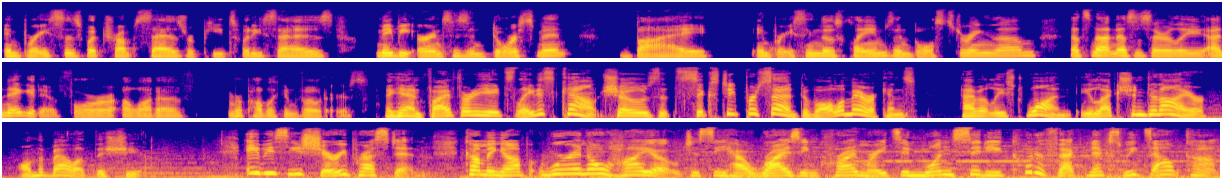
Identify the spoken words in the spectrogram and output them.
embraces what Trump says, repeats what he says, maybe earns his endorsement by embracing those claims and bolstering them, that's not necessarily a negative for a lot of Republican voters. Again, 538's latest count shows that 60% of all Americans have at least one election denier on the ballot this year. ABC's Sherry Preston. Coming up, we're in Ohio to see how rising crime rates in one city could affect next week's outcome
